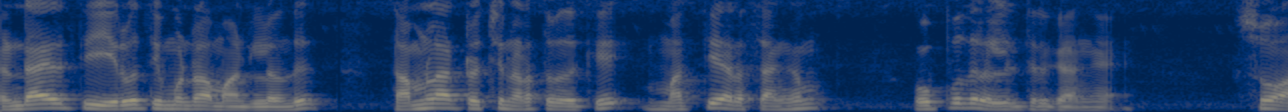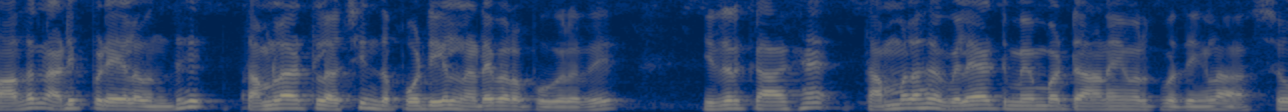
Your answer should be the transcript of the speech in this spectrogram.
ரெண்டாயிரத்தி இருபத்தி மூன்றாம் ஆண்டில் வந்து தமிழ்நாட்டை வச்சு நடத்துவதற்கு மத்திய அரசாங்கம் ஒப்புதல் அளித்திருக்காங்க. ஸோ அதன் அடிப்படையில் வந்து தமிழ்நாட்டில் வச்சு இந்த போட்டிகள் நடைபெறப் போகிறது. இதற்காக தமிழக விளையாட்டு மேம்பாட்டு ஆணையம் இருக்குது பார்த்தீங்களா ஸோ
